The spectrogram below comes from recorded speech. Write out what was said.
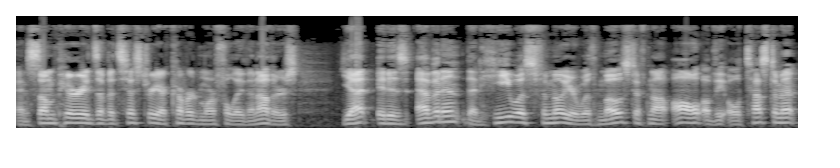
and some periods of its history are covered more fully than others. Yet it is evident that he was familiar with most, if not all, of the Old Testament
